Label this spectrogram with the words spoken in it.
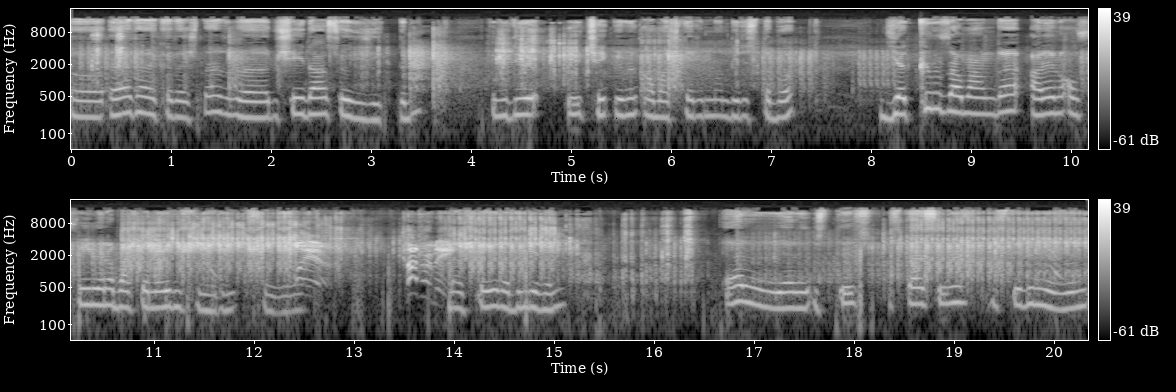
Ee, evet arkadaşlar ee, bir şey daha söyleyecektim. Bu videoyu çekmemin amaçlarından birisi de bu. Yakın zamanda Arena of Fail'lere başlamayı düşünüyorum. Başlayabilirim. Eğer yani ister, isterseniz istedim yazın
